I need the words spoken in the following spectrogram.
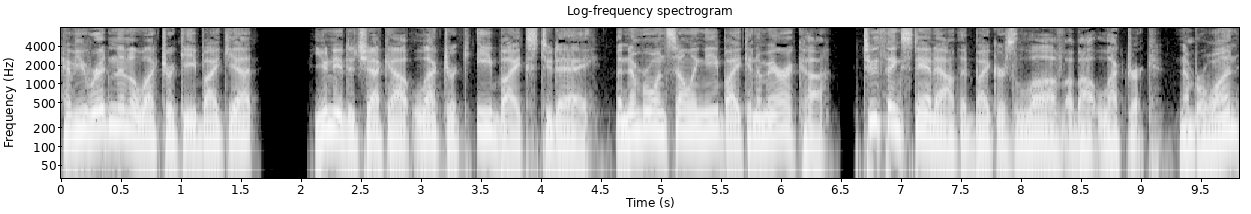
Have you ridden an electric e bike yet? You need to check out Lectric E Bikes today, the number one selling e bike in America. Two things stand out that bikers love about Lectric. Number one,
